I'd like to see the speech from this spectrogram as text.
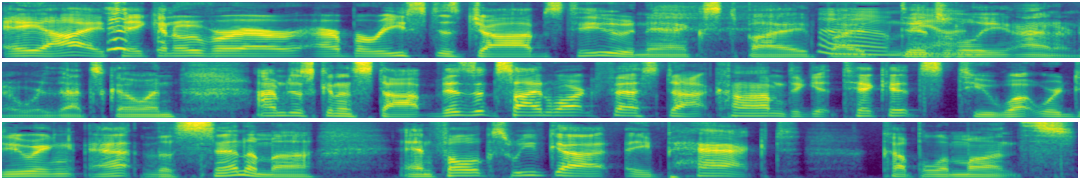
AI taking over our, our baristas' jobs too next by oh, by Oh, man. digitally. I don't know where that's going. I'm just going to stop. Visit sidewalkfest.com to get tickets to what we're doing at the cinema. And folks, we've got a packed couple of months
